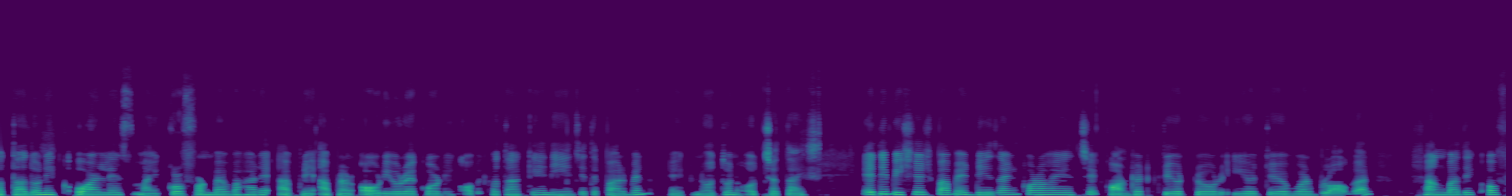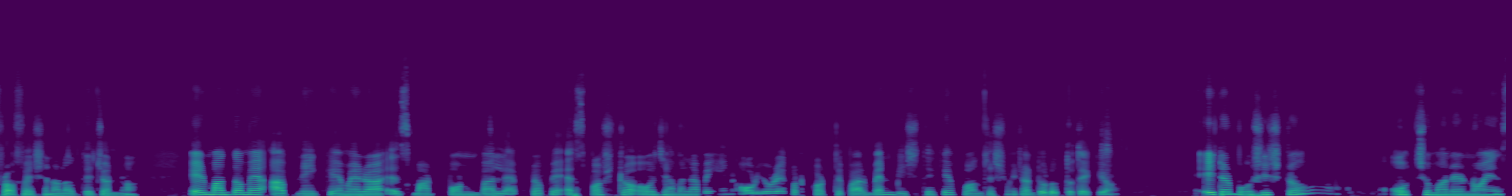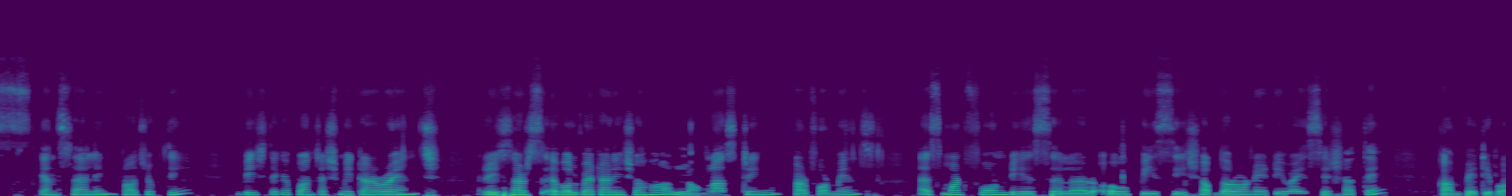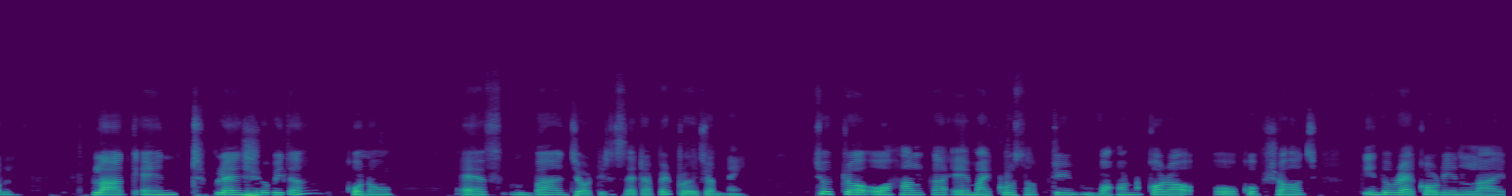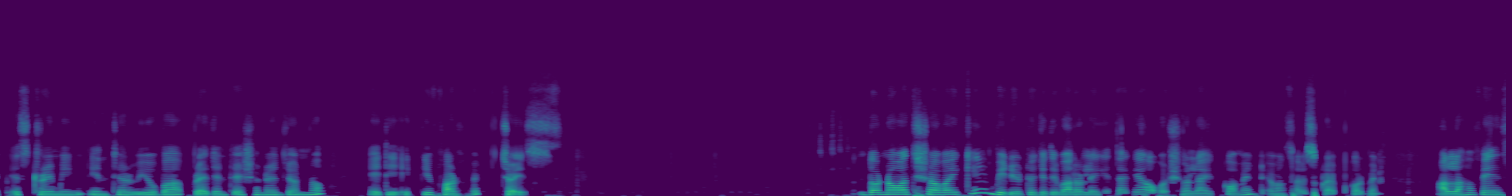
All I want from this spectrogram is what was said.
অত্যাধুনিক wireless microphone ব্যবহারে আপনি আপনার অডিও রেকর্ডিং অভিজ্ঞতাকে নিয়ে যেতে পারবেন এক নতুন উচ্চতায়। এটি বিশেষভাবে ডিজাইন করা হয়েছে কন্টেন্ট ক্রিয়েটর ইউটিউবার ব্লগার সাংবাদিক ও প্রফেশনালদের জন্য। এর মাধ্যমে আপনি ক্যামেরা স্মার্টফোন বা ল্যাপটপে স্পষ্ট ও ঝামেলাবিহীন অডিও রেকর্ড করতে পারবেন বিশ থেকে পঞ্চাশ মিটার দূরত্ব থেকেও। এটার বৈশিষ্ট্য উচ্চমানের নয়েজ ক্যান্সেলিং প্রযুক্তি, বিশ থেকে পঞ্চাশ মিটার রেঞ্জ রিসার্চেবল ব্যাটারি সহ long lasting performance smartphone DSLR ও পিসি সব ধরনের ডিভাইসের সাথে কম্পেটিবল প্লাগ এন্ড প্লে সুবিধা, কোনো অ্যাপ বা জটিল সেট প্রয়োজন নেই। ছোট্ট ও হালকা এ মাইক্রোসফটটি বহন করা ও খুব সহজ। কিন্তু রেকর্ডিং লাইভ স্ট্রিমিং ইন্টারভিউ বা প্রেজেন্টেশনের জন্য এটি একটি পারফেক্ট চয়েস ধন্যবাদ সবাইকে। ভিডিওটা যদি ভালো লেগে থাকে, অবশ্যই লাইক কমেন্ট এবং সাবস্ক্রাইব করবেন। আল্লাহ হাফেজ।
